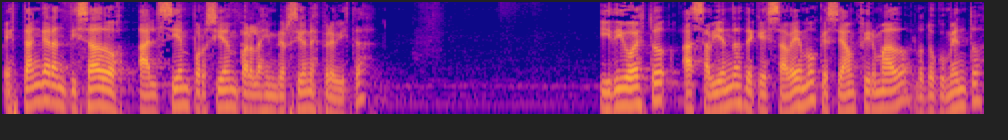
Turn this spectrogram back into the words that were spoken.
están garantizados al 100% para las inversiones previstas? Y digo esto a sabiendas de que sabemos que se han firmado los documentos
